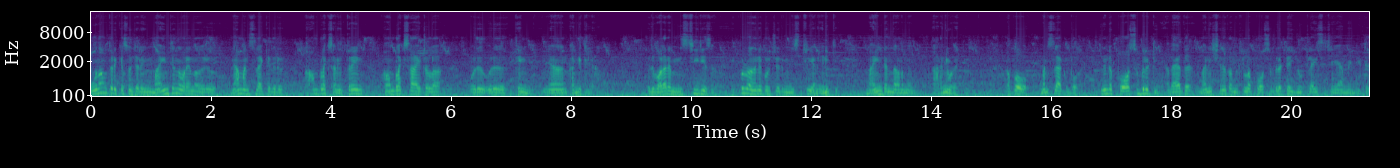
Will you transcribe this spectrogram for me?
മൂന്നാമത്തെ ഒരു കേസ് വെച്ചാൽ ഈ മൈൻഡ് എന്ന് പറയുന്നത് ഒരു ഞാൻ മനസ്സിലാക്കിയതൊരു കോംപ്ലക്സ് ആണ്. ഇത്രയും കോംപ്ലക്സ് ആയിട്ടുള്ള ഒരു ഒരു തിങ് ഞാൻ കണ്ടിട്ടില്ല. ഇത് വളരെ മിസ്റ്റീരിയസ് ആണ്. ഇപ്പോഴും അതിനെക്കുറിച്ച് ഒരു മിസ്റ്ററിയാണ് എനിക്ക്. മൈൻഡ് എന്താണെന്ന് അറിഞ്ഞുകൂടാ ഇപ്പോഴും. അപ്പോൾ മനസ്സിലാക്കുമ്പോൾ ഇതിന്റെ പോസിബിലിറ്റി അതായത് മനുഷ്യന് തന്നിട്ടുള്ള പോസിബിലിറ്റി യൂട്ടിലൈസ് ചെയ്യാൻ വേണ്ടിയിട്ട്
